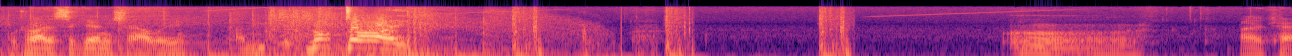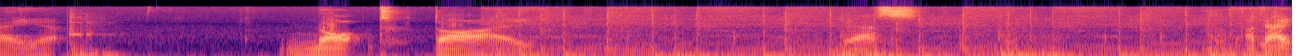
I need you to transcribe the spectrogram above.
We'll try this again, shall we? And not die! Okay, yep. Not die. Yes. Okay.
